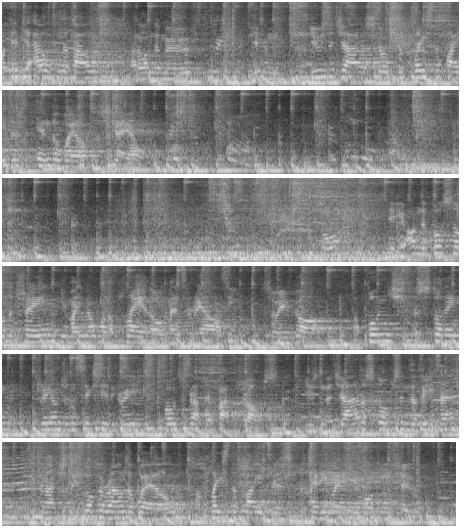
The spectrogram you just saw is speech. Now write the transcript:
But if you're out and about and on the move, you can use the gyroscope to place the fighters in the world to scale. If you're on the bus or the train, you might not want to play in augmented reality. So we've got a bunch of stunning 360 degree photographic backdrops. Using the gyroscopes in the Vita, you can actually look around the world and place the fighters anywhere you want them to.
